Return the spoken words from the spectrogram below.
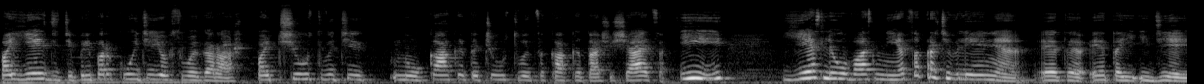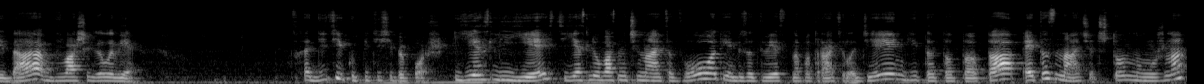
Поездите, припаркуйте ее в свой гараж, почувствуйте ну, как это чувствуется, как это ощущается. И если у вас нет сопротивления этой, этой идеи, да, в вашей голове, сходите и купите себе Porsche. Если есть, если у вас начинается, вот, я безответственно потратила деньги, та-та-та-та, это значит, что нужно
